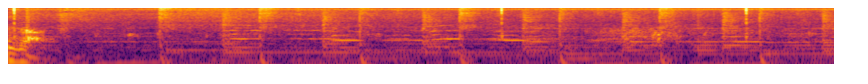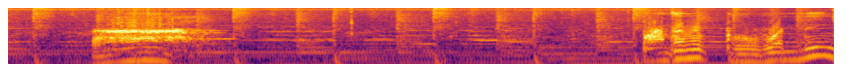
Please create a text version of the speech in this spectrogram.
ini kang nah pantainya bening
